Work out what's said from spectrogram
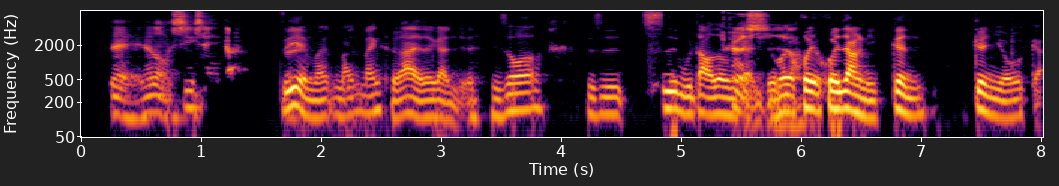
对，那种新鲜感，其实也蛮蛮蛮可爱的感觉。你说就是吃不到这种感觉，啊、会会会让你更更有感。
